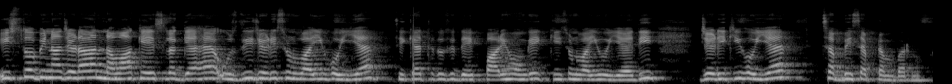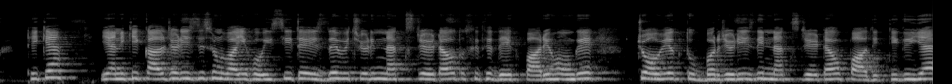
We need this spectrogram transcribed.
ਇਸ ਤੋਂ ਬਿਨਾ ਜਿਹੜਾ ਨਵਾਂ ਕੇਸ ਲੱਗਿਆ ਹੈ ਉਸ ਦੀ ਜਿਹੜੀ ਸੁਣਵਾਈ ਹੋਈ ਹੈ, ਠੀਕ ਹੈ, ਇੱਥੇ ਤੁਸੀਂ ਦੇਖ ਪਾ ਰਹੇ ਹੋਵੋਗੇ 21 ਸੁਣਵਾਈ ਹੋਈ ਹੈ ਇਹਦੀ, ਜਿਹੜੀ ਕਿ ਹੋਈ ਹੈ 26 ਸੈਪਟੰਬਰ ਨੂੰ, ਠੀਕ ਹੈ? ਯਾਨੀ ਕਿ ਕੱਲ ਜਿਹੜੀ ਇਸ ਦੀ ਸੁਣਵਾਈ ਹੋਈ ਸੀ ਤੇ ਇਸ ਦੇ ਵਿੱਚ ਜਿਹੜੀ ਨੈਕਸਟ ਡੇਟ ਆ, ਉਹ ਤੁਸੀਂ ਇੱਥੇ ਦੇਖ ਪਾ ਰਹੇ ਹੋਵੋਗੇ। 24 ਅਕਤੂਬਰ ਜਿਹੜੀ ਇਸ ਦੀ ਨੈਕਸਟ ਡੇਟ ਹੈ ਉਹ ਪਾ ਦਿੱਤੀ ਗਈ ਹੈ।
